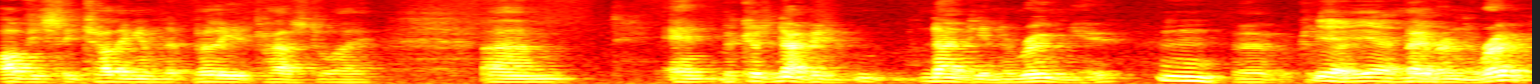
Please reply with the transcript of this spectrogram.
obviously telling him that Billy had passed away. Um, and because nobody, nobody in the room knew, Mm. uh, because Yeah, they, yeah, they yeah. were in the room.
